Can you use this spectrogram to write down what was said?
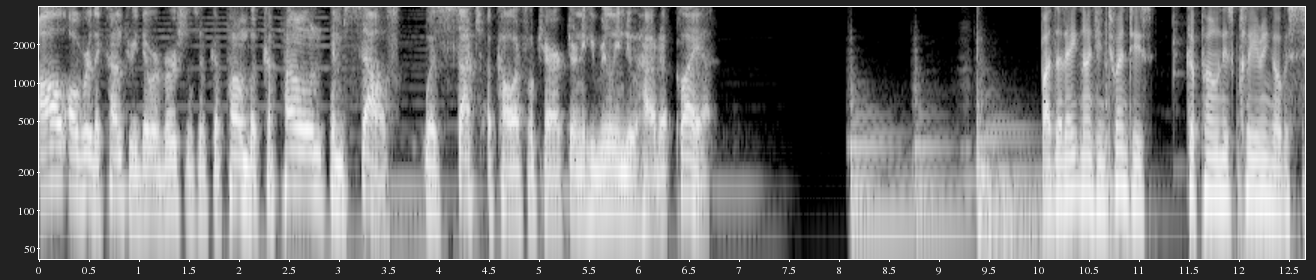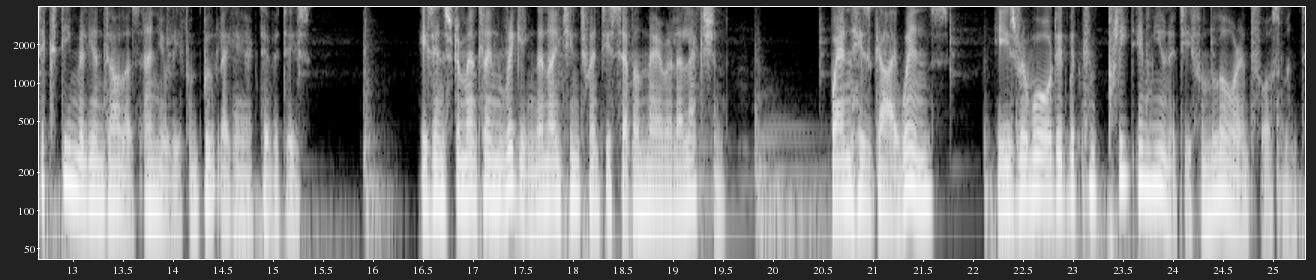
All over the country, there were versions of Capone, but Capone himself was such a colorful character and he really knew how to play it. By the late 1920s, Capone is clearing over $60 million annually from bootlegging activities. He's instrumental in rigging the 1927 mayoral election. When his guy wins, he's rewarded with complete immunity from law enforcement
